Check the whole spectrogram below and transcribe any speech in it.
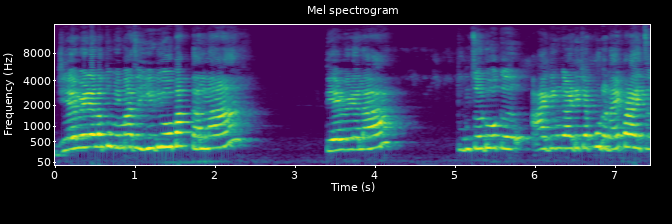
ज्या वेळेला तुम्ही माझा व्हिडिओ बघताल ना त्या वेळेला तुमचं डोकं आगीन गाडीच्या पुढं नाही पडायचं.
